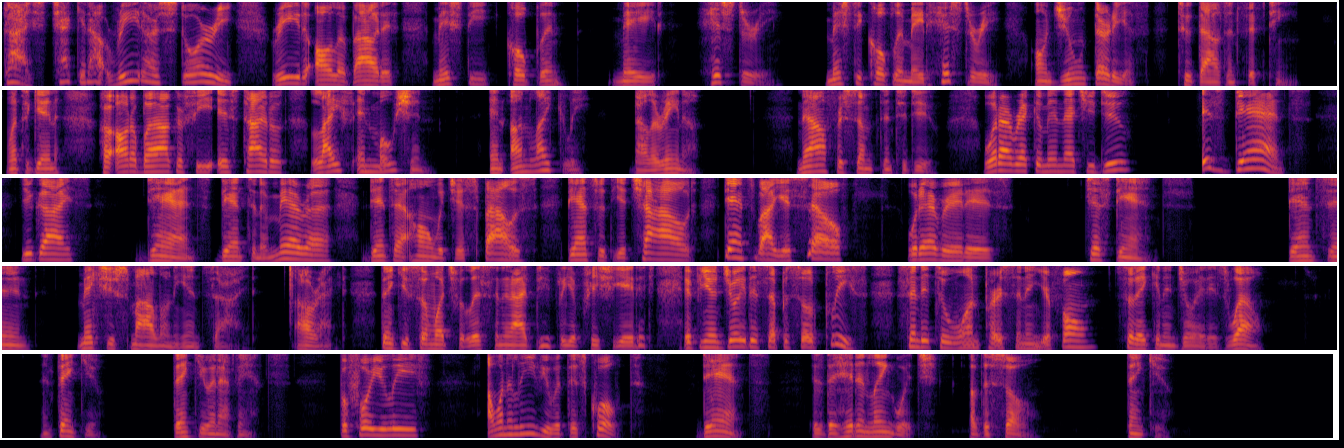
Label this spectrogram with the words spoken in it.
Guys, check it out. Read her story. Read all about it. Misty Copeland made history. Misty Copeland made history on June 30th, 2015. Once again, her autobiography is titled Life in Motion, an unlikely ballerina. Now for something to do. What I recommend that you do is dance. You guys, dance. Dance in a mirror, dance at home with your spouse, dance with your child, dance by yourself, whatever it is. Just dance. Dancing makes you smile on the inside. All right. Thank you so much for listening. I deeply appreciate it. If you enjoyed this episode, please send it to one person in your phone so they can enjoy it as well. And thank you. Thank you in advance. Before you leave, I want to leave you with this quote. Dance is the hidden language of the soul. Thank you.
